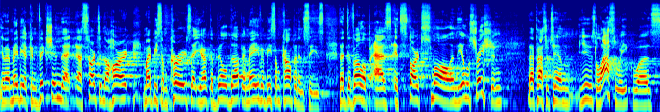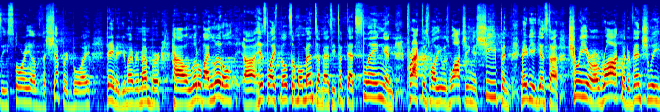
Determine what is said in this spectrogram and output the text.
You know, maybe a conviction that uh, starts in the heart, it might be some courage that you have to build up, it may even be some competencies that develop as it starts small. And the illustration that Pastor Tim used last week was the story of the shepherd boy, David. You might remember how little by little uh, his life built some momentum as he took that sling and practiced while he was watching his sheep and maybe against a tree or a rock, but eventually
